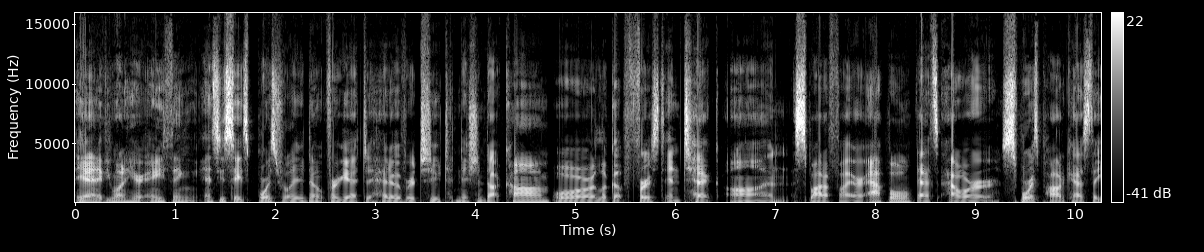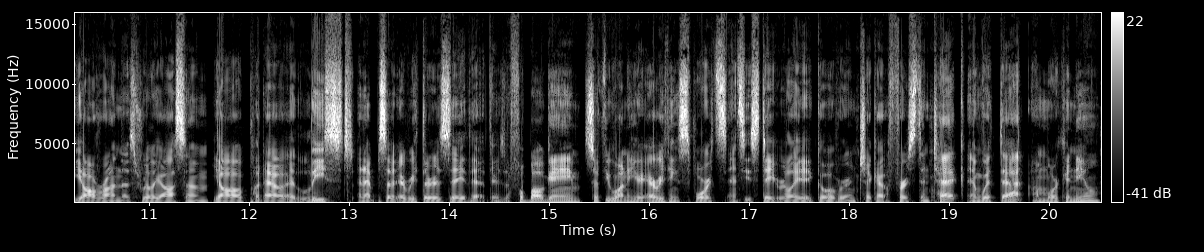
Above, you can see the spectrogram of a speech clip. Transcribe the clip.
Yeah, and if you want to hear anything NC State sports related, don't forget to head over to technician.com or look up First in Tech on Spotify or Apple. That's our sports podcast that y'all run. That's really awesome. Y'all put out at least an episode every Thursday that there's a football game. So if you want to hear everything sports NC State related, go over and check out First in Tech. And with that, I'm Lorcan Neal,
